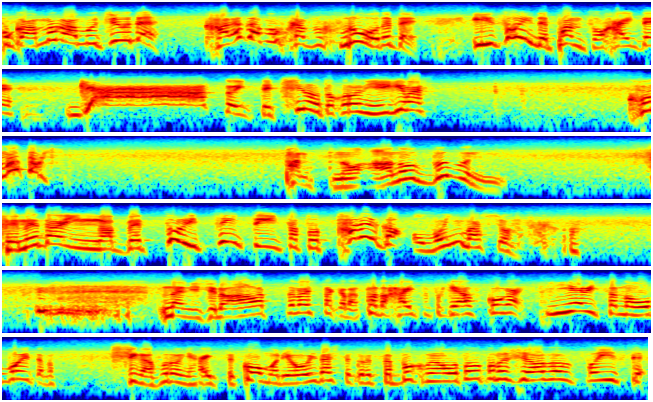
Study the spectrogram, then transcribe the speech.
僕は無我夢中で体も深く風呂を出て急いでパンツを履いてギャーッと言って地のところに行きました。この時パンツのあの部分にセメダインがべっとりついていたと誰が思いましょう 何しろ慌ててましたからただ履いた時あそこがひんやりしたのを覚えてます。父が風呂に入ってコウモリを追い出してくれて僕が弟の仕業だと言いつけ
